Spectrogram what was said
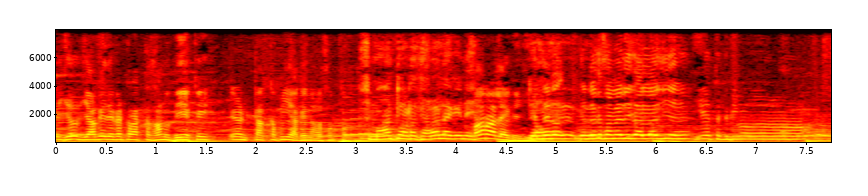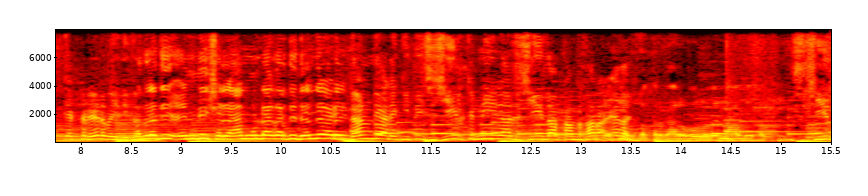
ਤੇ ਜਦੋਂ ਜਾ ਕੇ ਜੇਕਰ ਟਰੱਕ ਸਾਨੂੰ ਦੇਖ ਕੇ ਇਹਨਾਂ ਨੇ ਟਰੱਕ ਭਜਾ ਕੇ ਨਾਲ ਸਭ ਤੋਂ ਸਮਾਨ ਤੁਹਾਡਾ ਸਾਰਾ ਲੈ ਗਏ ਨੇ? ਸਾਰਾ ਲੈ ਗਏ ਜੀ। ਕਿੰਨੇ ਕੁ- ਕਿੰਨੇ ਕੁ ਸਮੇਂ ਦੀ ਗੱਲ ਹੈ ਜੀ ਇਹ? ਇਹ ਤਕਰੀਬਨ 1.5 ਵਜੇ ਦੀ ਗੱਲ ਮਤਲਬ ਕਿ ਇੰਨੀ ਸ਼ਰੇਆਮ ਗੁੰਡਾ ਕਰਦੀ ਦਿਨ ਦਿਹਾੜੇ? ਦਿਨ ਦਿਹਾੜੇ ਕੀਤੀ ਸੁਸ਼ੀਲ ਕਿੰਨੀ ਨਾ ਸੁਸ਼ੀਲ ਦਾ ਕੰਮ ਸਾਰਾ ਇਹਦਾ ਜੀ। ਪੱਤਰਕਾਰ ਹੋਰ ਉਹਦੇ ਨਾਲ ਦੇ ਸਾਥੀ। ਸੁਸ਼ੀਲ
